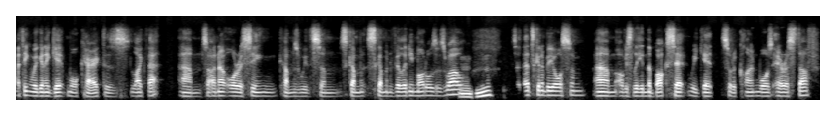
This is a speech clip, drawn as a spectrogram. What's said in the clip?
i think we're going to get more characters like that um, so i know Aurra Sing comes with some scum, scum and villainy models as well Mhm. so that's going to be awesome. Um, obviously, in the box set, we get sort of Clone Wars era stuff,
